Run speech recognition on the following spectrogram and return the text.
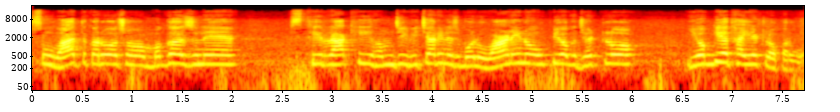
શું વાત કરો છો, મગજને સ્થિર રાખી સમજી વિચારીને જ બોલવું વાણીનો ઉપયોગ જેટલો યોગ્ય થાય એટલો કરવો.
